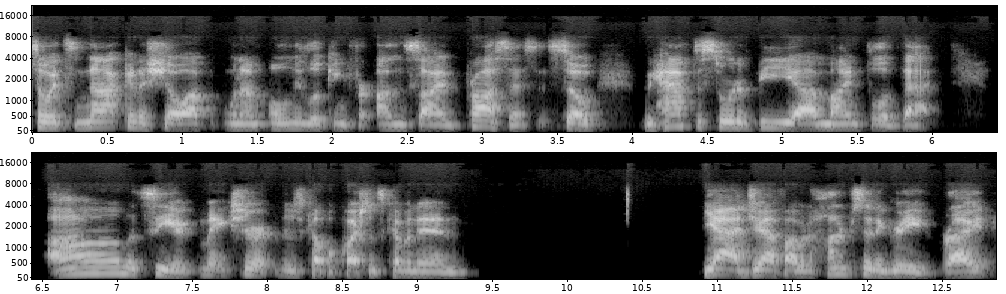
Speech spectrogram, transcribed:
So it's not going to show up when I'm only looking for unsigned processes. So we have to sort of be uh, mindful of that. Um, let's see, make sure there's a couple questions coming in. Yeah, Jeff, I would 100% agree, right?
